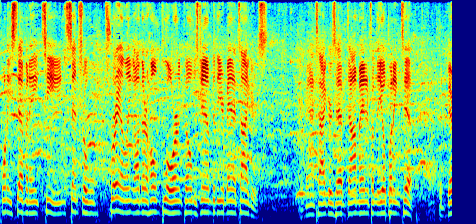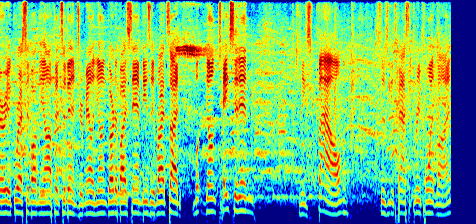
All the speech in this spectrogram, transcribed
27 18. Central trailing on their home floor in Combes Gym to the Urbana Tigers. The Urbana Tigers have dominated from the opening tip. Been very aggressive on the offensive end. Jermail Young guarded by Sam Beasley, right side. Young takes it in, and he's fouled as soon as he gets past the three point line.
